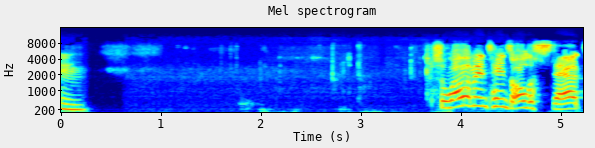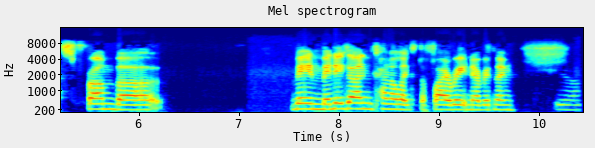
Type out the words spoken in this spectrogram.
Mm. So while it maintains all the stats from the main minigun, kind of like the fire rate and everything, Yeah.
